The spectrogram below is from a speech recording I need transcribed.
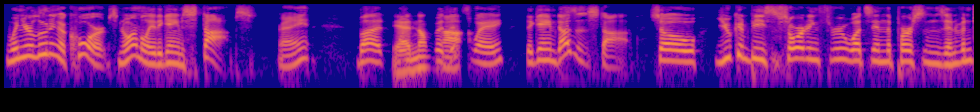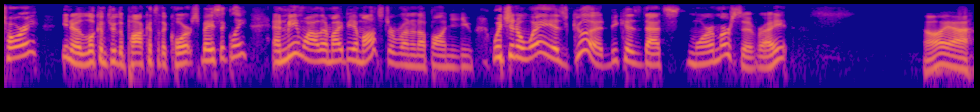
when you're looting a corpse, normally the game stops, right? But Yeah, but this uh, way the game doesn't stop. So you can be sorting through what's in the person's inventory, you know, looking through the pockets of the corpse basically. And meanwhile there might be a monster running up on you, which in a way is good because that's more immersive, right? Oh yeah.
